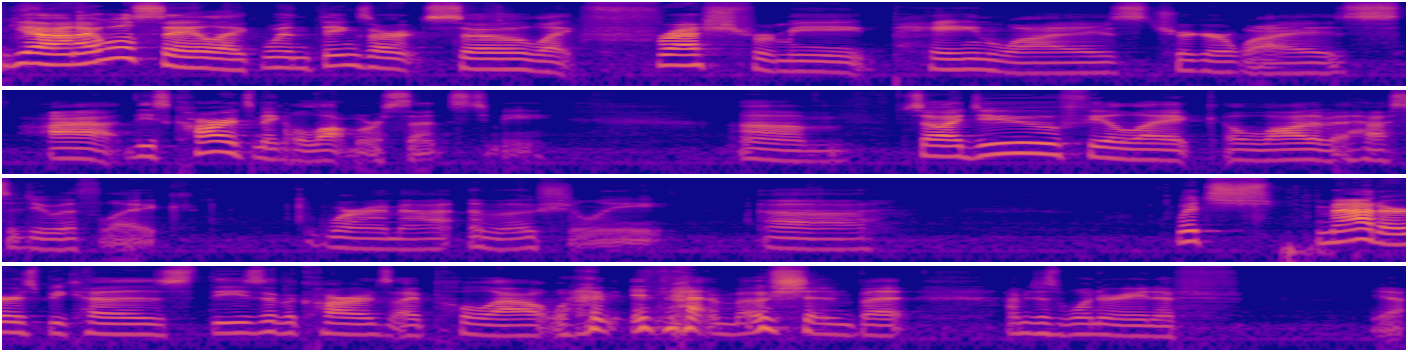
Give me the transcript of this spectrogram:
Yeah, and I will say, like, when things aren't so like fresh for me, pain wise, trigger wise, uh, these cards make a lot more sense to me. Um, so I do feel like a lot of it has to do with like where I'm at emotionally, uh, which matters because these are the cards I pull out when I'm in that emotion. But I'm just wondering if, yeah.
